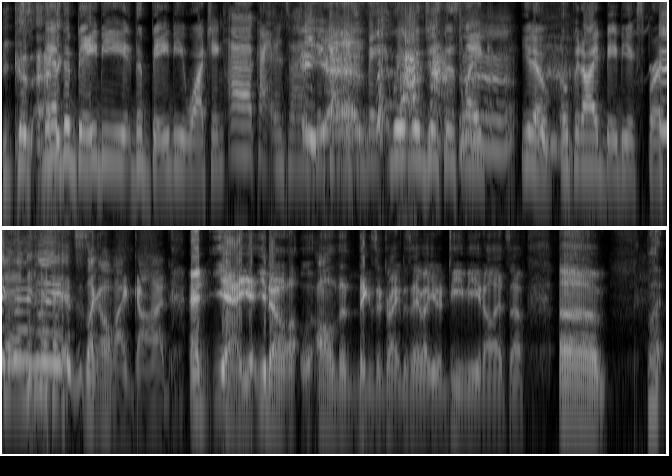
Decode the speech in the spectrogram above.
because I They have think the baby, the baby watching ah, Cotton Smiley, Yes. With, with just this like you know open-eyed baby expression. Exactly. it's just like, oh my god, and yeah, yeah, you know, all the things they're trying to say about you know TV and all that stuff. Um, but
